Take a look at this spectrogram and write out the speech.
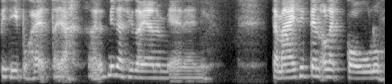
piti puhetta ja aina, että mitä siitä on jäänyt mieleen, niin tämä ei sitten ole koulu.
